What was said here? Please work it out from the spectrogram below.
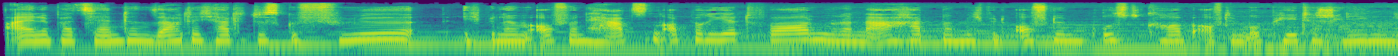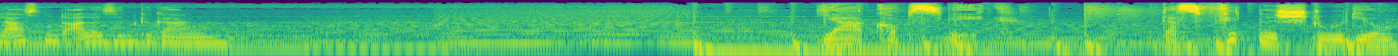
Eine Patientin sagte, ich hatte das Gefühl, ich bin am offenen Herzen operiert worden und danach hat man mich mit offenem Brustkorb auf dem OP-Tisch liegen lassen und alle sind gegangen. Jakobsweg. Das Fitnessstudio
